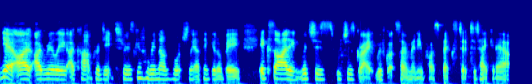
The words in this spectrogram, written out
yeah, I, I really I can't predict who's going to win. Unfortunately, I think it'll be exciting, which is which is great. We've got so many prospects to, to take it out.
